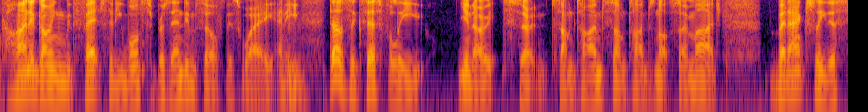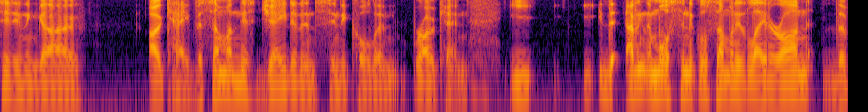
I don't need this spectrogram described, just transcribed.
kind of going with Fetch that he wants to present himself this way, and he mm. does successfully. You know, certain sometimes, sometimes not so much, but actually just sit in and go, okay, for someone this jaded and cynical and broken, you, I think the more cynical someone is later on, the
